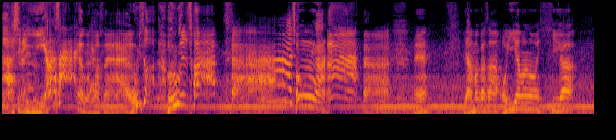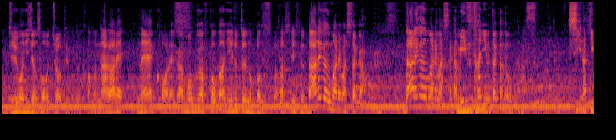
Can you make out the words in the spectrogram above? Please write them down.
走り山さんが動きますね。ういさういさったしょんがなね。山笠追い山の日が15日の早朝ということでこの流れ。ねこれが僕が福岡にいるというのもこの素晴らしいですよ。誰が生まれましたか？誰が生まれましたか？水谷豊でございます。椎名桔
